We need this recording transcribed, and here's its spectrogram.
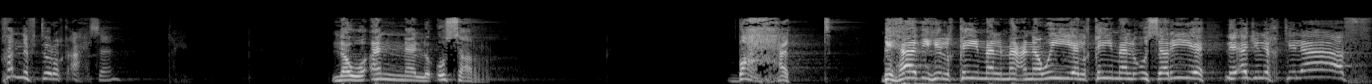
خلينا نفترق أحسن. طيب. لو أن الأسر ضحت بهذه القيمة المعنوية القيمة الأسرية لأجل اختلاف.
